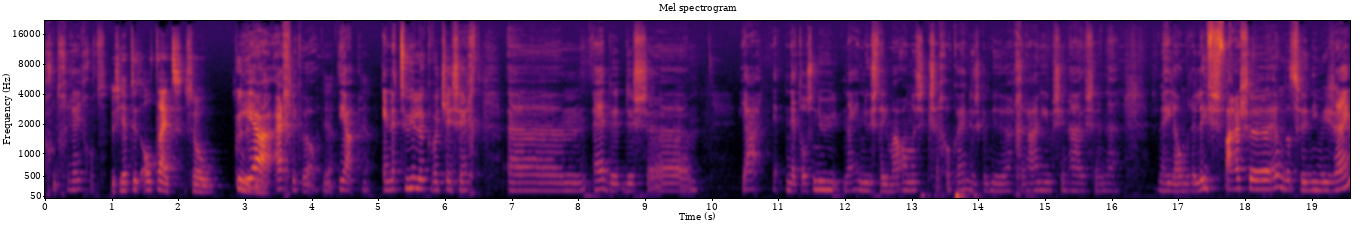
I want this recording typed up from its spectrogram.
goed geregeld. Dus je hebt dit altijd zo kunnen Ja, eigenlijk wel. doen. Ja. Ja. Ja. En natuurlijk, wat jij zegt, ehm, hè, de, dus ehm, ja, net als nu, nou ja, nu is het helemaal anders. Ik zeg ook, hè, dus ik heb nu eh, geraniums in huis en eh, een hele andere levensfase, hè, omdat ze er niet meer zijn.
